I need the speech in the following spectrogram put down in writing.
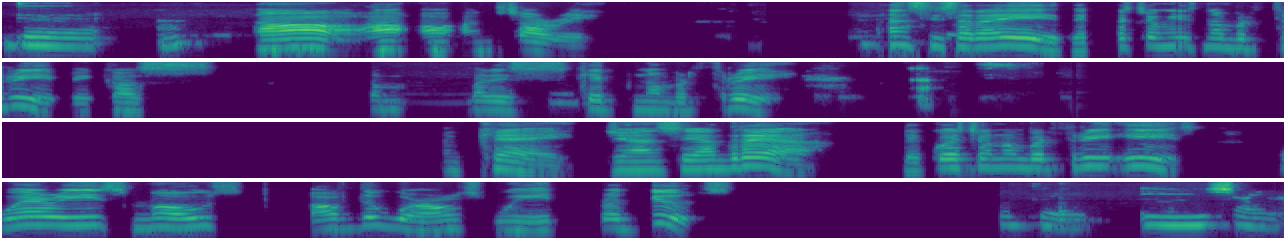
the Oh, oh, oh, I'm sorry. Nancy Sarai, the question is number three because somebody skipped number three. Okay, Jancy Andrea, the question number three is, where is most of the world's wheat produced? Okay, in China.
